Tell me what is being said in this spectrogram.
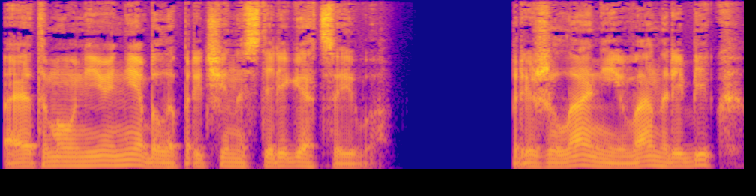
поэтому у нее не было причин остерегаться его. При желании Ван Рибик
